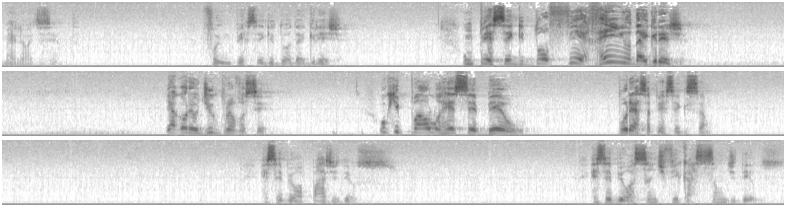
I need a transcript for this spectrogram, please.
melhor dizendo? Foi um perseguidor da igreja. Um perseguidor ferrenho da igreja. E agora eu digo para você: o que Paulo recebeu por essa perseguição? Recebeu a paz de Deus, recebeu a santificação de Deus,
